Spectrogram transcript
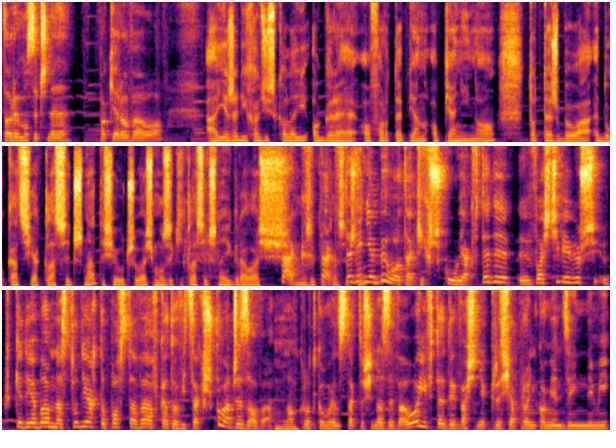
tory muzyczne pokierowało. A jeżeli chodzi z kolei o grę, o fortepian, o pianino, to też była edukacja klasyczna? Ty się uczyłaś muzyki klasycznej i grałaś tak, muzykę tak. klasyczną? Wtedy nie było takich szkół jak wtedy. Właściwie już kiedy ja byłam na studiach, to powstawała w Katowicach szkoła jazzowa. Mhm. No krótko mówiąc tak to się nazywało i wtedy właśnie Krysia Prońko między innymi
